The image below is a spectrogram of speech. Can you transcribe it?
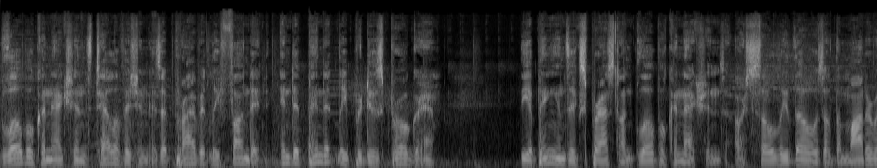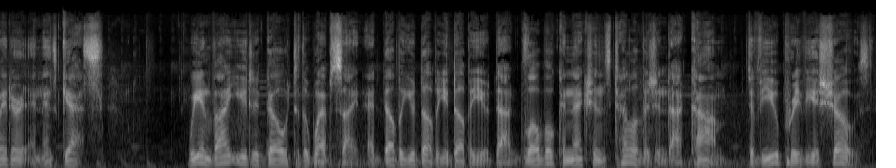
Global Connections Television is a privately funded, independently produced program. The opinions expressed on Global Connections are solely those of the moderator and his guests. We invite you to go to the website at www.globalconnectionstelevision.com to view previous shows.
